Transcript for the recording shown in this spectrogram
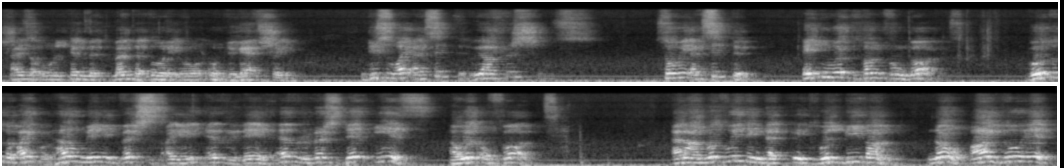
مش عايز اقول كلمة mandatory or obligatory. This is why accepted. We are Christians. So we accepted any word coming from God. Go to the Bible. How many verses I read every day? Every verse there is a will of God. And I'm not waiting that it will be done. No, I do it.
